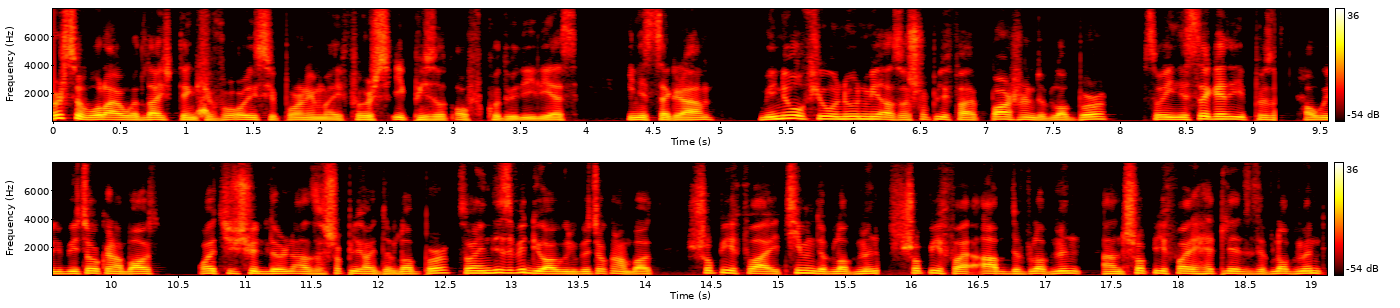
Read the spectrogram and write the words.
First of all, I would like to thank you for always supporting my first episode of Code with Ilias in Instagram. Many of you know me as a Shopify partner developer. So in the second episode, I will be talking about what you should learn as a Shopify developer. So in this video, I will be talking about Shopify theme development, Shopify app development, and Shopify headless development,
